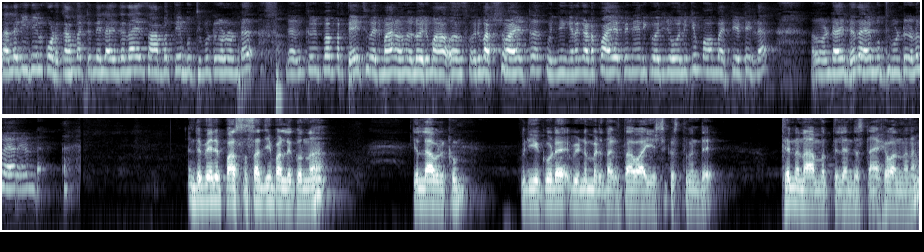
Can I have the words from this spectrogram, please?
നല്ല രീതിയിൽ കൊടുക്കാൻ പറ്റുന്നില്ല. അതിന്റെതായ സാമ്പത്തിക ബുദ്ധിമുട്ടുകളുണ്ട്. ഞങ്ങൾക്ക് ഇപ്പം പ്രത്യേകിച്ച് വരുമാനമൊന്നുമില്ല. ഒരു ഒരു വർഷമായിട്ട് കുഞ്ഞിങ്ങനെ കിടപ്പായ പിന്നെ എനിക്ക് ഒരു ജോലിക്കും പോകാൻ പറ്റിയിട്ടില്ല. അതുകൊണ്ട് അതിന്റെതായ ബുദ്ധിമുട്ടുകൾ വേറെയുണ്ട്. എന്റെ പേര് പാസ്റ്റർ സജി പള്ളിക്കുന്ന്. എല്ലാവർക്കും ഒരിക്കൽ കൂടെ വീണ്ടും വരുന്ന കർത്താവായ യേശു ക്രിസ്തുവിന്റെ നാമത്തിൽ എന്റെ സ്നേഹവന്ദനം.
